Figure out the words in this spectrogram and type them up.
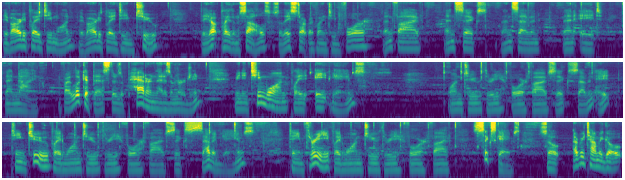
they've already played Team 1, they've already played Team 2. They don't play themselves, so they start by playing Team 4, then 5, then 6, then 7, then 8, then 9. If I look at this, there's a pattern that is emerging, meaning Team 1 played 8 games. 1, 2, 3, 4, 5, 6, 7, 8. Team 2 played 1, 2, 3, 4, 5, 6, 7 games. Team 3 played 1, 2, 3, 4, 5, 6 games. So every time we go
